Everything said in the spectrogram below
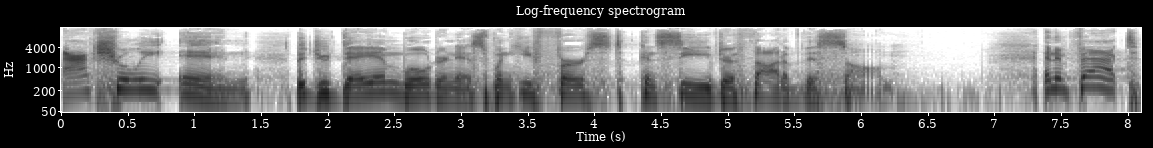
actually in the Judean wilderness when he first conceived or thought of this psalm. And in fact,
